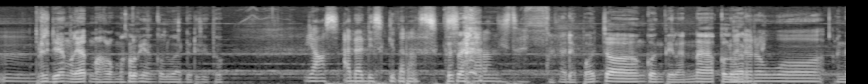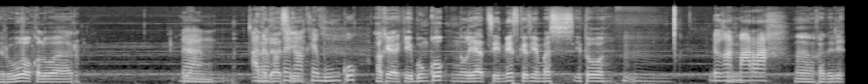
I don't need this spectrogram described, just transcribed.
Mm, Terus dia ngeliat makhluk-makhluk yang keluar dari situ. yang ada di sekitaran Terus- sekitaran situ. Ada pocong, kuntilanak keluar, Genderuwo genderuwo keluar. Dan ada ada si- kakek-kakek bungkuk Aki-aki bungkuk ngeliat sinis ke si Mas itu. Dengan Ada. marah. Nah, kata dia,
